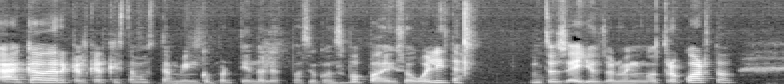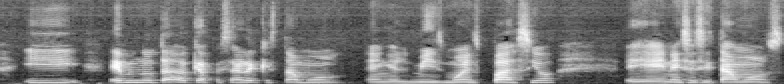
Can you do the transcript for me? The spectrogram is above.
Acabo de recalcar que estamos también compartiendo el espacio con su papá y su abuelita. Entonces ellos duermen en otro cuarto. Y hemos notado que a pesar de que estamos en el mismo espacio, eh, necesitamos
